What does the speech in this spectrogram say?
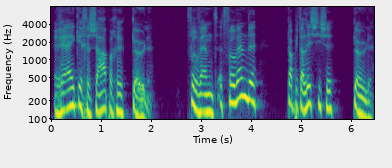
rijke, gezapige Keulen. Verwend, het verwende kapitalistische Keulen.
